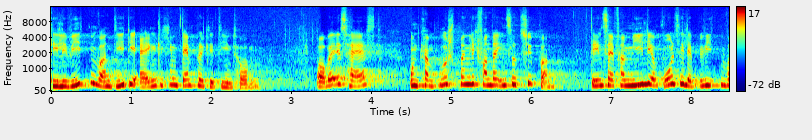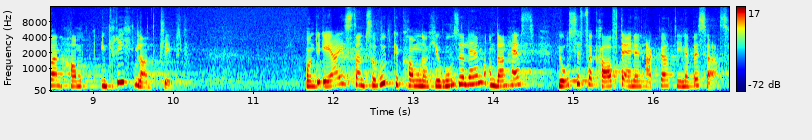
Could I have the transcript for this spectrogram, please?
Die Leviten waren die, die eigentlich im Tempel gedient haben. Aber es heißt, und kam ursprünglich von der Insel Zypern. Denn seine Familie, obwohl sie Leviten waren, haben in Griechenland gelebt. Und er ist dann zurückgekommen nach Jerusalem und dann heißt, Josef verkaufte einen Acker, den er besaß.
